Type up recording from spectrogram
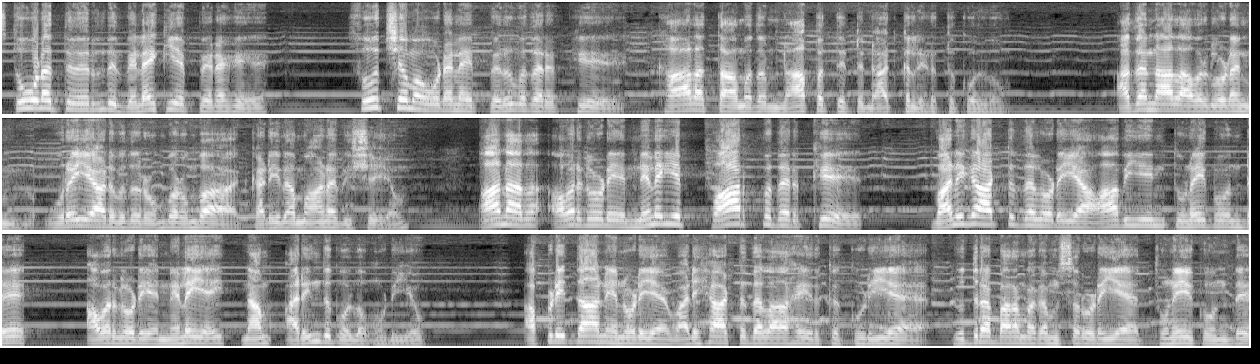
ஸ்தூலத்திலிருந்து விலகிய பிறகு சூட்சம உடலை பெறுவதற்கு காலதாமதம் நாற்பத்தெட்டு நாட்கள் எடுத்துக்கொள்ளும் அதனால் அவர்களுடன் உரையாடுவது ரொம்ப ரொம்ப கடினமான விஷயம். ஆனால் அவர்களுடைய நிலையை பார்ப்பதற்கு வழிகாட்டுதலுடைய ஆவியின் துணை கொண்டு அவர்களுடைய நிலையை நாம் அறிந்து கொள்ள முடியும். அப்படித்தான் என்னுடைய வழிகாட்டுதலாக இருக்கக்கூடிய ருத்ர பரமஹம்சருடைய துணை கொண்டு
